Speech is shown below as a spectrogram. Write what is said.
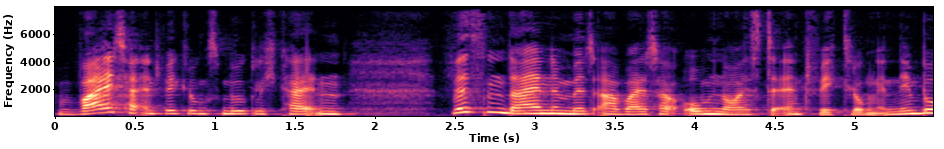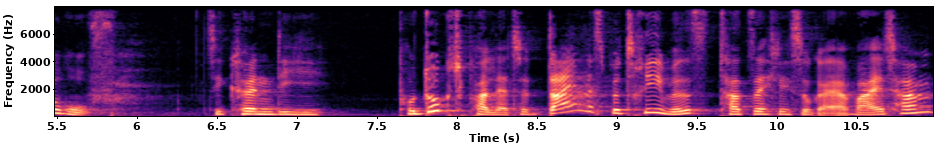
Weiterentwicklungsmöglichkeiten wissen deine Mitarbeiter um neueste Entwicklungen in dem Beruf. Sie können die Produktpalette deines Betriebes tatsächlich sogar erweitern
